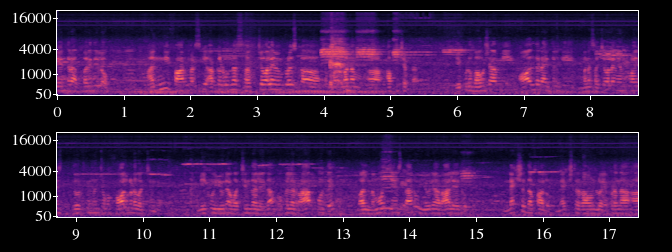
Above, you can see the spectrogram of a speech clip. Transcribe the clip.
కేంద్ర పరిధిలో అన్ని ఫార్మర్స్కి అక్కడ ఉన్న సచివాలయం ఎంప్లాయీస్ మనం అప్పు చెప్పారు. ఇప్పుడు బహుశా మీ ఆల్ ద రైతులకి మన సచివాలయం ఎంప్లాయీస్ దొరికిన నుంచి ఒక కాల్ కూడా వచ్చింది. మీకు యూరియా వచ్చిందా లేదా? ఒకవేళ రాకపోతే వాళ్ళు నమోదు చేస్తారు యూరియా రాలేదు. నెక్స్ట్ దఫాలో నెక్స్ట్ రౌండ్లో ఎప్పుడైనా ఆ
